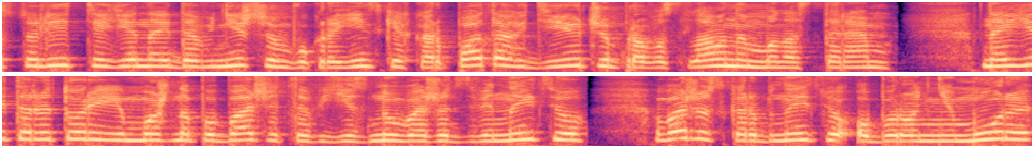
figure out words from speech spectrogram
століття є найдавнішим в українських Карпатах діючим православним монастирем. На її території можна побачити в'їзну вежу-дзвіницю, вежу-скарбницю, оборонні мури,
